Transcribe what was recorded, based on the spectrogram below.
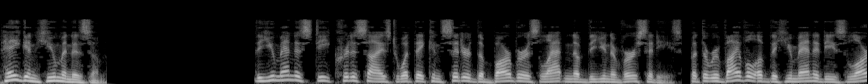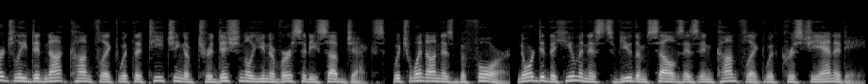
pagan humanism. The Humanisti criticized what they considered the barbarous Latin of the universities, but the revival of the humanities largely did not conflict with the teaching of traditional university subjects, which went on as before, nor did the humanists view themselves as in conflict with Christianity.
